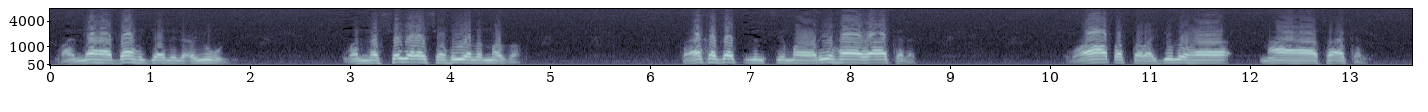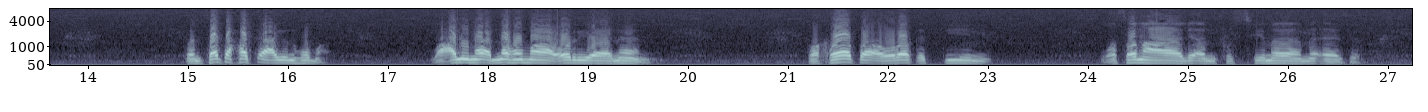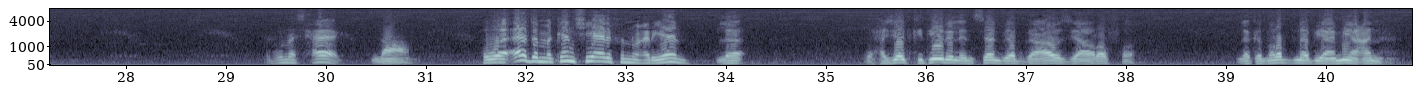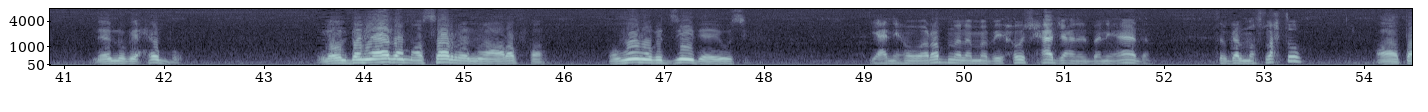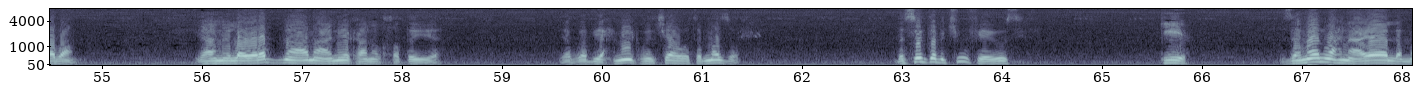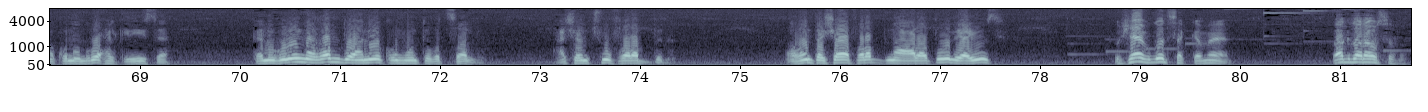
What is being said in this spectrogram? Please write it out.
وأنها بهجة للعيون وأن الشجرة شهية للنظر. فأخذت من ثمارها وأكلت وأعطت رجلها معها فأكل. فانفتحت أعينهما. وعلم أنهما عريانان. فخاط أوراق التين وصنع لأنفسهما مآزر. ابونا اسحاق نعم. هو آدم ما كانش يعرف إنه عريان؟ لا. وحاجات كتير الإنسان بيبقى عاوز يعرفها لكن ربنا بيعميه عنها لأنه بيحبه. ولو البني آدم أصر إنه يعرفها همومه بتزيد يا يوسف. يعني هو ربنا لما بيحوش حاجة عن البني آدم تبقى لمصلحته؟ آه طبعا. يعني لو ربنا عمى عينيك عن الخطية يبقى بيحميك من شهوة زمان وإحنا عيال لما كنا نروح الكنيسة كانوا يقولوا لنا غمضوا عينيكم وأنتوا بتصلوا عشان تشوفوا ربنا. أهو أنت شايف ربنا على طول يا يوسف. وشايف قدسك كمان. واقدر أوصفك.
